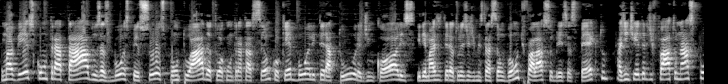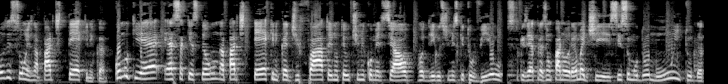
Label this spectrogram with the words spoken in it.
Uma vez contratados as boas pessoas, pontuada a tua contratação, qualquer boa literatura, de Collins e demais literaturas de administração vão te falar sobre esse aspecto. A gente entra de fato nas posições, na parte técnica. Como que é essa questão na parte técnica de fato aí no teu time comercial, Rodrigo, os times que tu viu? Se tu quiser trazer um panorama de se isso mudou muito das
